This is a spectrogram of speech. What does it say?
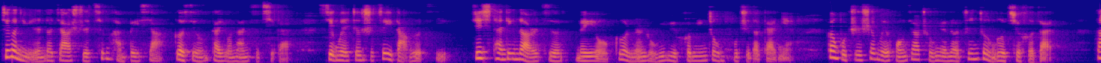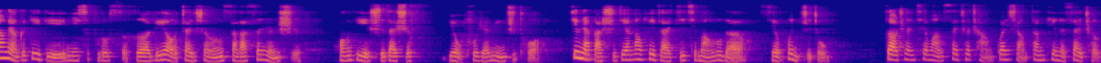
这个女人的家世清寒卑下，个性带有男子气概，行为真是罪大恶极。君士坦丁的儿子没有个人荣誉和民众福祉的概念，更不知身为皇家成员的真正乐趣何在。当两个弟弟尼斯普鲁斯和里奥战胜萨拉森人时，皇帝实在是有负人民之托，竟然把时间浪费在极其忙碌的闲混之中。早晨前往赛车场观赏当天的赛程，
